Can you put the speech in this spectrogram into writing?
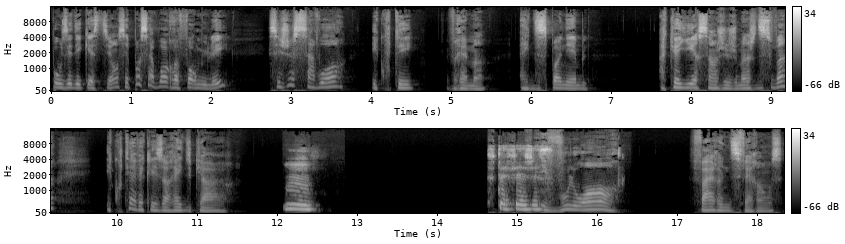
poser des questions, c'est pas savoir reformuler, c'est juste savoir écouter vraiment, être disponible, accueillir sans jugement. Je dis souvent, écouter avec les oreilles du cœur. Hmm. Tout à fait juste. Et vouloir faire une différence.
